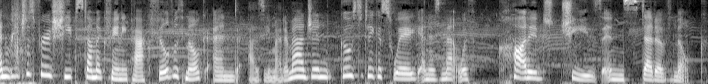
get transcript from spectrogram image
and reaches for a sheep stomach fanny pack filled with milk and, as you might imagine, goes to take a swig and is met with cottage cheese instead of milk.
